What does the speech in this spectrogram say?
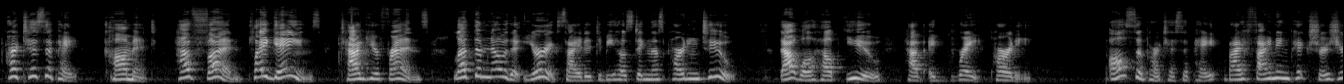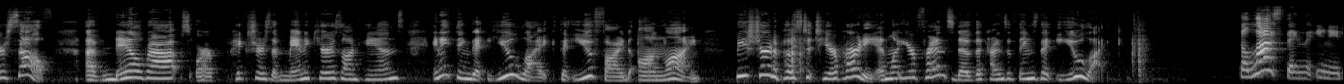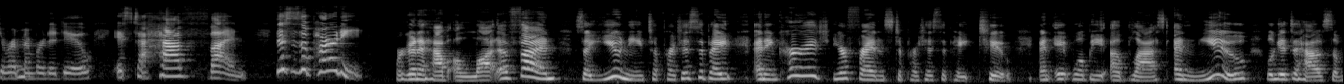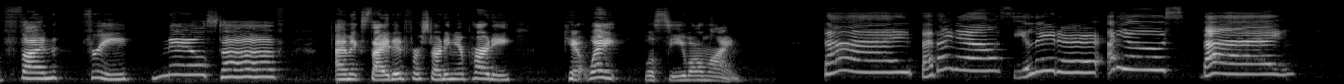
Participate comment, have fun, play games, tag your friends. Let them know that you're excited to be hosting this party too. That will help you have a great party. Also participate by finding pictures yourself of nail wraps or pictures of manicures on hands, anything that you like that you find online. Be sure to post it to your party and let your friends know the kinds of things that you like. Thing that you need to remember to do is to have fun. This is a party. We're going to have a lot of fun, so you need to participate and encourage your friends to participate too. And it will be a blast, and you will get to have some fun, free nail stuff. I'm excited for starting your party. Can't wait. We'll see you online.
